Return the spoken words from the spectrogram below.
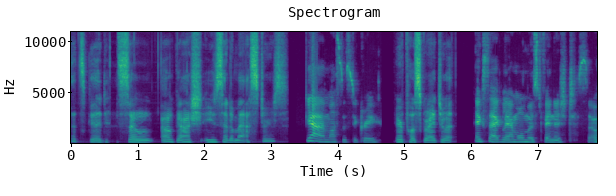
That's good. So, oh gosh, you said a master's? Yeah, a master's degree. You're a postgraduate. Exactly, I'm almost finished, so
